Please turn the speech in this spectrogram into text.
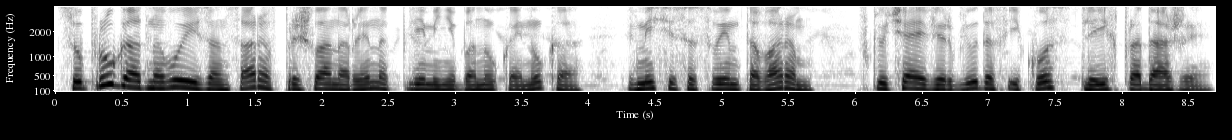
Супруга одного из ансаров пришла на рынок племени Бану Кайнука вместе со своим товаром – включая верблюдов и коз для их продажи.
